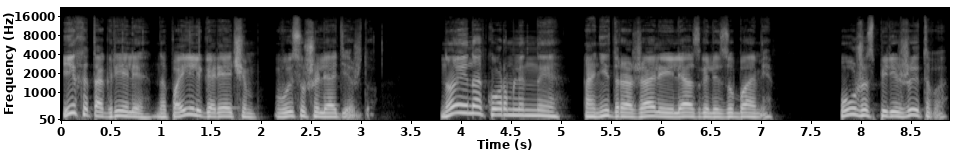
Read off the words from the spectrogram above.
Их отогрели, напоили горячим, высушили одежду. Но и накормленные, они дрожали и лязгали зубами. Ужас пережитого,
